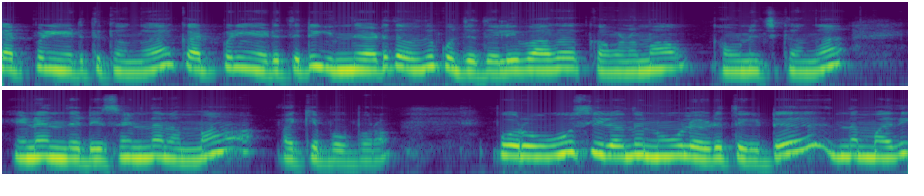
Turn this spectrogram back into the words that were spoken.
கட் பண்ணி எடுத்துக்கோங்க. கட் பண்ணி எடுத்துகிட்டு இந்த இடத்த வந்து கொஞ்சம் தெளிவாக கவனமாக கவனிச்சுக்கோங்க. ஏன்னா இந்த டிசைன் தான் நம்ம வைக்க போகிறோம் இப்போ ஒரு ஊசியில் வந்து நூல் எடுத்துக்கிட்டு இந்த மாதிரி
